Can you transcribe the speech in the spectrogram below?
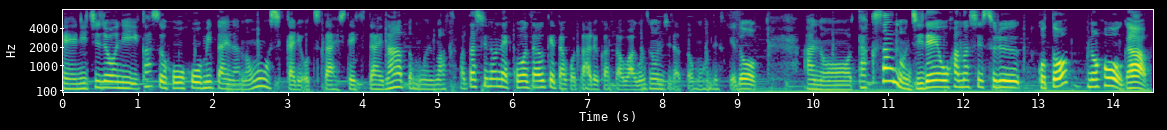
えー、日常に生かす方法みたいなのをしっかりお伝えしていきたいなと思います私のね講座を受けたことある方はご存知だと思うんですけどあのたくさんの事例をお話しすることの方が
